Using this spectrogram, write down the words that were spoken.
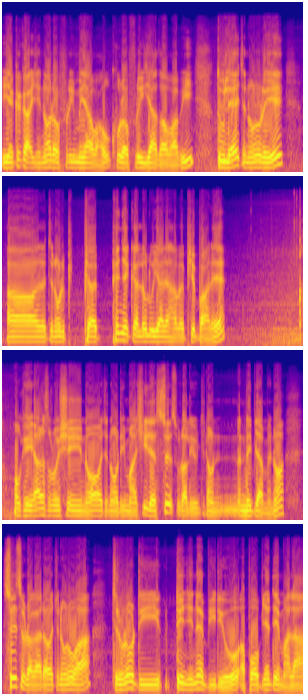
အရင်ကက်ကအရင်တော့ free မရပါဘူးအခုတော့ free ရသွားပါပြီသူလည်းကျွန်တော်တို့တွေအာကျွန်တော်တို့ဖြည့်ညက်ကက်လုပ်လို့ရတဲ့ဟာပဲဖြစ်ပါတယ် โอเคအဲ့ဒါဆိုလို့ရှိရင်တော့ကျွန်တော်ဒီမှာရှိတဲ့ switch ဆိုတာလေးကိုကျွန်တော်နှိပ်ပြမယ်เนาะ switch ဆိုတာကတော့ကျွန်တော်တို့ကကျွန်တော်တို့ဒီတင်ကျင်တဲ့ဗီဒီယိုအပေါ်ပြန်တင်มาလား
